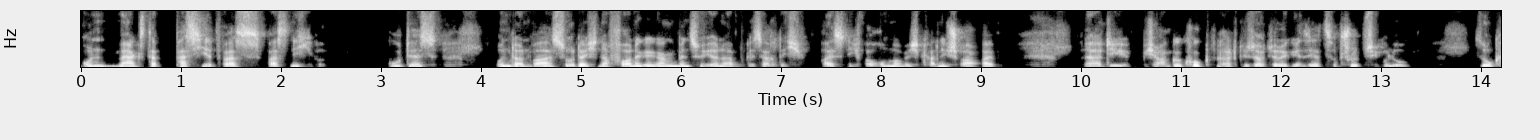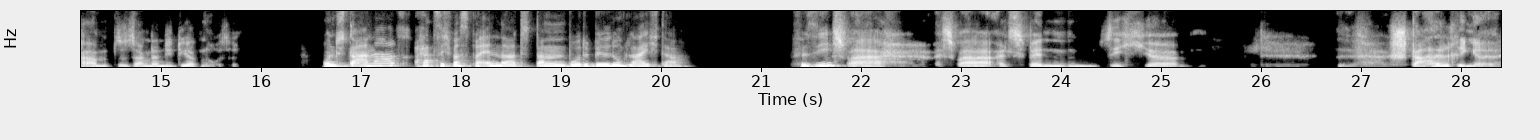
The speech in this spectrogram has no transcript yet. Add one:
und merkst, da passiert was, was nicht gut ist. Und dann war es so, dass ich nach vorne gegangen bin zu ihr und habe gesagt, ich weiß nicht warum, aber ich kann nicht schreiben. Da hat die mich angeguckt und hat gesagt, ja, da gehen Sie jetzt zum Schulpsychologen. So kam sozusagen dann die Diagnose. Und danach hat sich was verändert. Dann wurde Bildung leichter. Für Sie? Es war, es war, als wenn sich äh, Stahlringe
